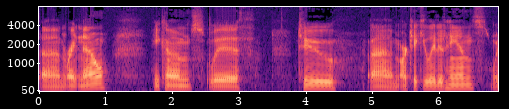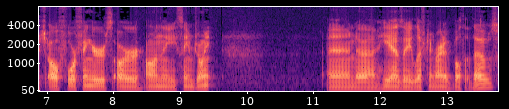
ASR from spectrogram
um, right now. He comes with two um, articulated hands, which all four fingers are on the same joint. And uh, he has a left and right of both of those.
